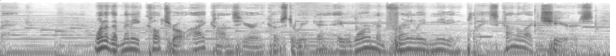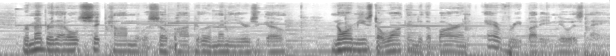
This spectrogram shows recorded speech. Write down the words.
back. One of the many cultural icons here in Costa Rica, a warm and friendly meeting place, kind of like Cheers. Remember that old sitcom that was so popular many years ago? Norm used to walk into the bar and everybody knew his name.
